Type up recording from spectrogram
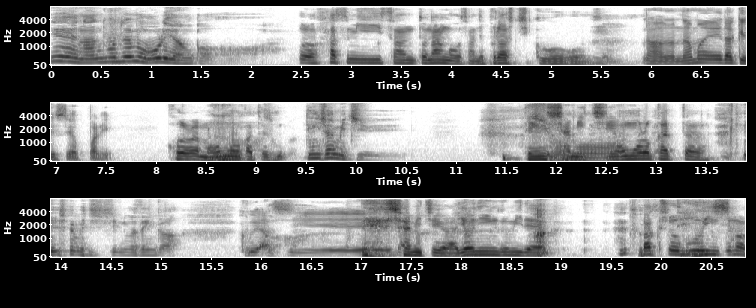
う。いやいや、なんでもでもおるやんか。これ、はすみさんと南郷さんでプラスチック55ですよ。うんあ名前だけですよ、やっぱり。これもおもろかったです。電車道、電車道 おもろかった。電車道知りませんか？悔しい。電車道は4人組で、爆笑ブーイングの、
